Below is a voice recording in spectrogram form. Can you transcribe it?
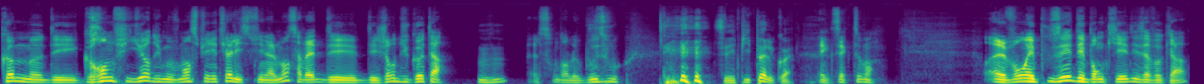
Comme euh, des grandes figures du mouvement spiritualiste. Finalement, ça va être des, des gens du Gotha. Mhm. Elles sont dans le bouzou. C'est des people, quoi. Exactement. Elles vont épouser des banquiers, des avocats.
